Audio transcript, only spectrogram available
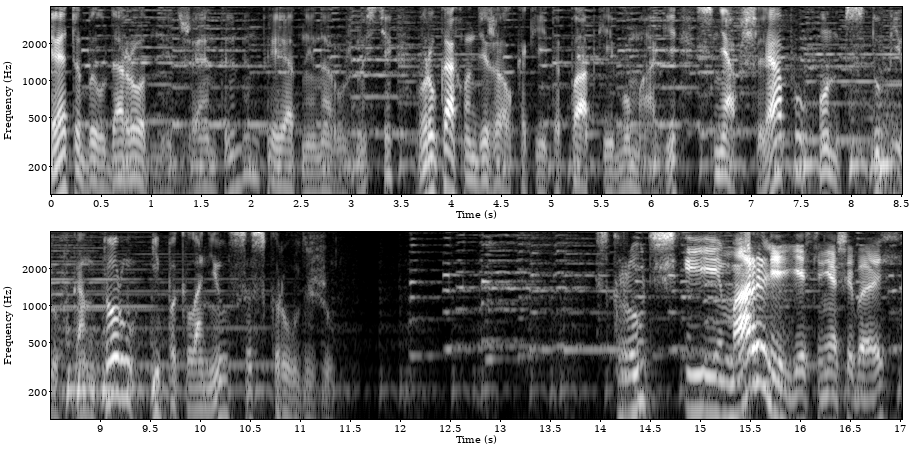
Это был дородный джентльмен приятной наружности. В руках он держал какие-то папки и бумаги. Сняв шляпу, он вступил в контору и поклонился Скруджу. Скрудж и Марли, если не ошибаюсь.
